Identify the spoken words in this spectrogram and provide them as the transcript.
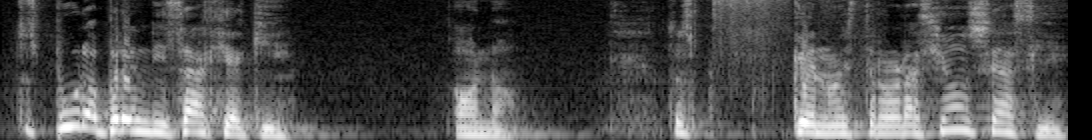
Entonces, puro aprendizaje aquí, ¿o no? Entonces, que nuestra oración sea así,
